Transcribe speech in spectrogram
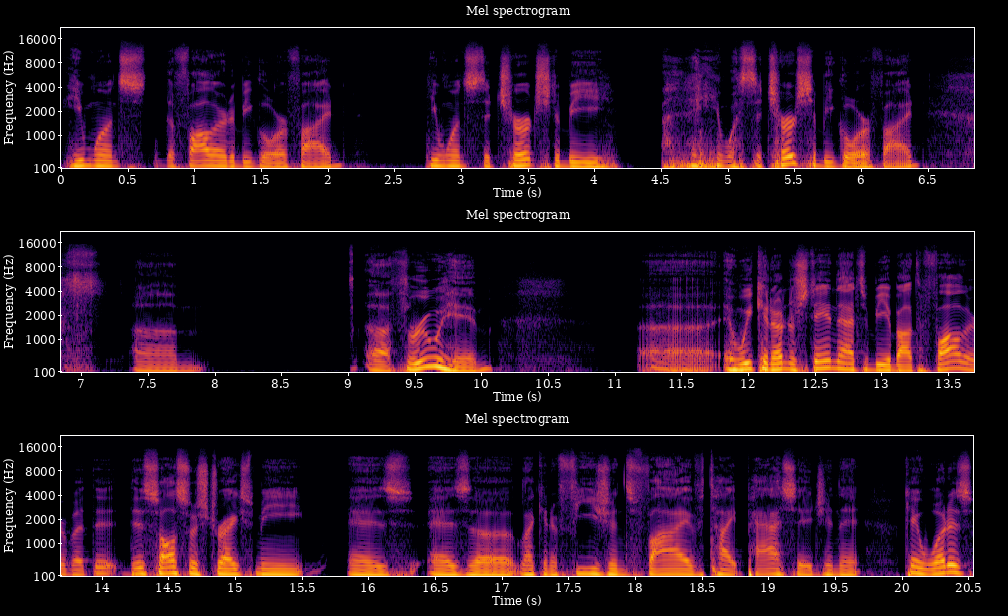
he wants the father to be glorified he wants the church to be he wants the church to be glorified um uh, through him uh, and we can understand that to be about the father but th- this also strikes me as as a, like an Ephesians five type passage, in that okay, what is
